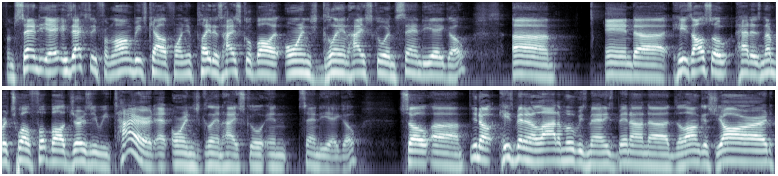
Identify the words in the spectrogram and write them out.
from San Diego, he's actually from Long Beach, California. Played his high school ball at Orange Glen High School in San Diego. Um, and uh, he's also had his number 12 football jersey retired at Orange Glen High School in San Diego. So, uh, you know, he's been in a lot of movies, man. He's been on uh, The Longest Yard.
